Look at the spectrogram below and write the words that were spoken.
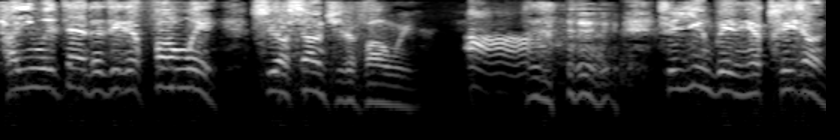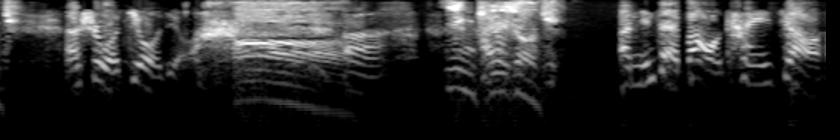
他因为在的这个方位是要上去的方位，啊啊啊！是硬被人家推上去啊，是我舅舅。啊，啊。硬推上去。啊，您再帮我看一叫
